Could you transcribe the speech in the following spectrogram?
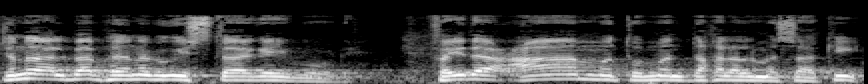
jannada albaabkeeda nabigu istaagay buu hi faida caamatu man dakhala almasaakiin.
